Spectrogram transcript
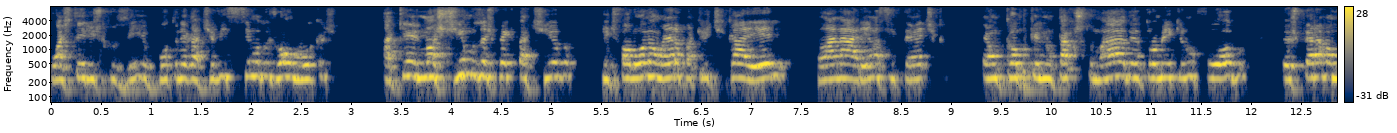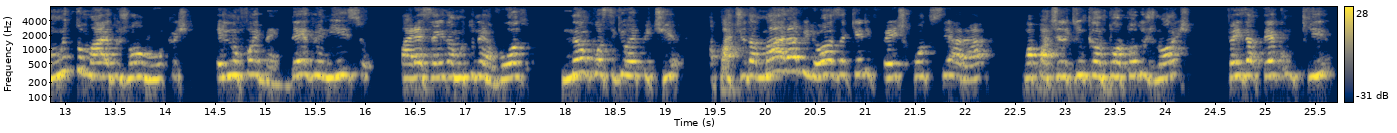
o asteriscozinho, o ponto negativo em cima do João Lucas. Aqui nós tínhamos a expectativa, a gente falou não era para criticar ele lá na arena sintética, é um campo que ele não está acostumado, entrou meio que no fogo. Eu esperava muito mais do João Lucas. Ele não foi bem. Desde o início, parece ainda muito nervoso. Não conseguiu repetir a partida maravilhosa que ele fez contra o Ceará. Uma partida que encantou a todos nós. Fez até com que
